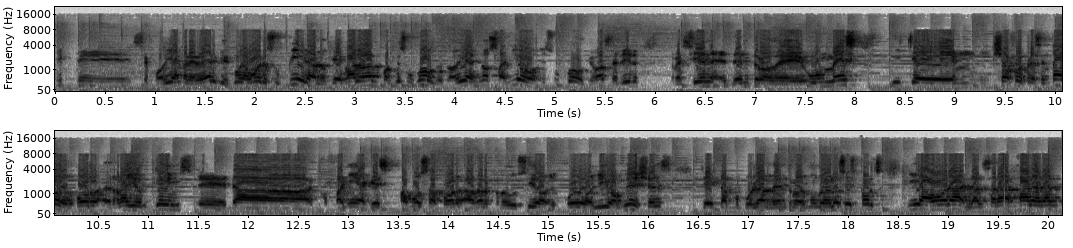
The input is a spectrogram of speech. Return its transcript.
este, se podía prever que el Kun Agüero supiera lo que es Valorant porque es un juego que todavía no salió, es un juego que va a salir recién dentro de un mes y que mm, ya fue presentado por Riot Games, eh, la compañía que es famosa por haber producido el juego League of Legends, que es tan popular dentro del mundo de los esports, y ahora lanzará Valorant,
